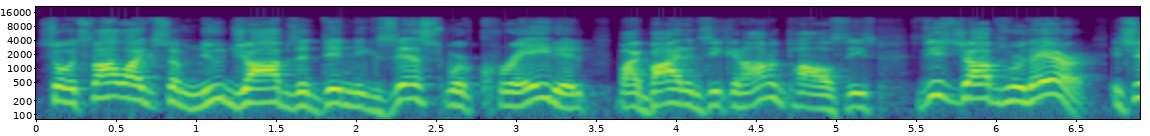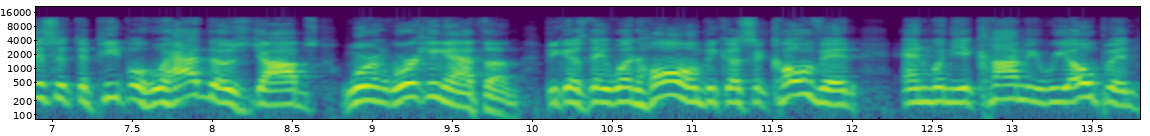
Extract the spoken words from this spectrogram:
So it's not like some new jobs that didn't exist were created by Biden's economic policies. These jobs were there. It's just that the people who had those jobs weren't working at them because they went home because of COVID and when the economy reopened,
